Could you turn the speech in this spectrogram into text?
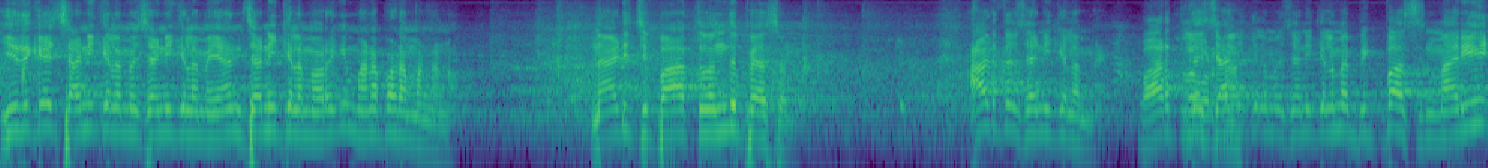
இதுக்கே சனிக்கிழமை சனிக்கிழமை ஏன் சனிக்கிழமை வரைக்கும் மனப்பாடம் பண்ணணும். நடிச்சு பார்த்து வந்து பேசணும். அடுத்த சனிக்கிழமை. வாரத்துல. சனிக்கிழமை சனிக்கிழமை பிக் பாஸ் மாதிரி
